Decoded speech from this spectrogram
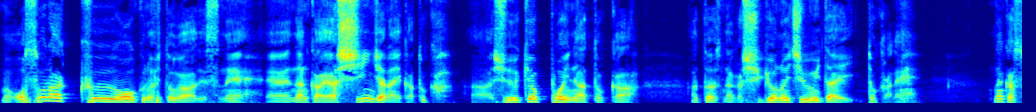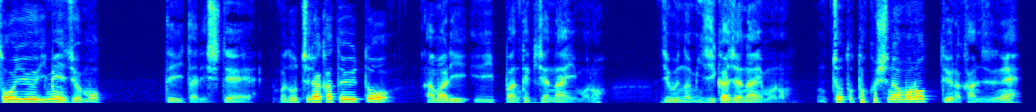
まあ、おそらく多くの人がですね、えー、なんか怪しいんじゃないかとか、宗教っぽいなとか、あとはなんか修行の一部みたいとかね、なんかそういうイメージを持っていたりして、まあ、どちらかというとあまり一般的じゃないもの自分の身近じゃないものちょっと特殊なものっていうような感じでね、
